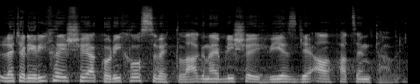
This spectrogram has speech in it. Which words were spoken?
leteli rýchlejšie ako rýchlo svetla k najbližšej hviezde Alfa Centauri.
